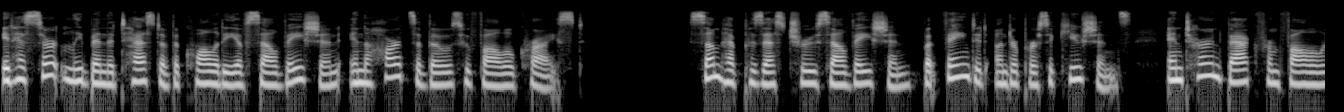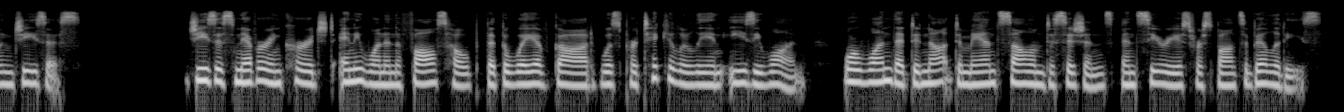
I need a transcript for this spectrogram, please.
It has certainly been the test of the quality of salvation in the hearts of those who follow Christ. Some have possessed true salvation but fainted under persecutions and turned back from following Jesus. Jesus never encouraged anyone in the false hope that the way of God was particularly an easy one, or one that did not demand solemn decisions and serious responsibilities.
